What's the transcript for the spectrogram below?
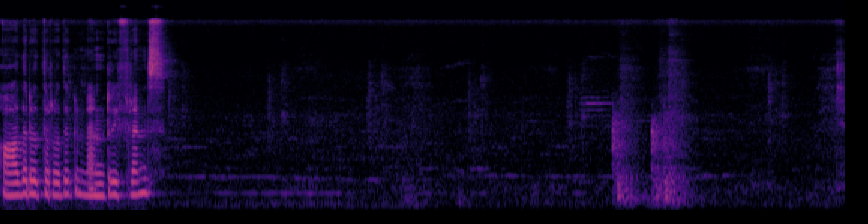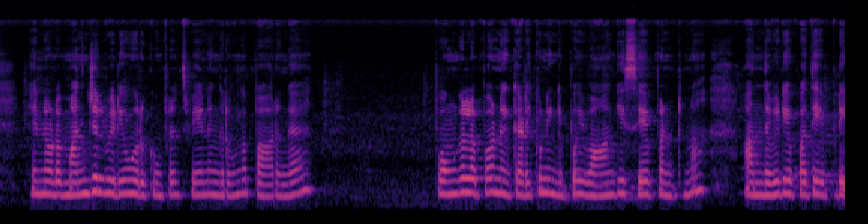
ஆதரவு தர்றதுக்கு நன்றி ஃப்ரெண்ட்ஸ் என்னோடய மஞ்சள் வீடியோவும் இருக்கும் ஃப்ரெண்ட்ஸ் வேணுங்கிறவங்க பாருங்கள் பொங்கல் அப்போ நீங்கள் கிடைக்கும் நீங்கள் போய் வாங்கி சேவ் பண்ணிட்டுனா அந்த வீடியோ பார்த்து எப்படி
